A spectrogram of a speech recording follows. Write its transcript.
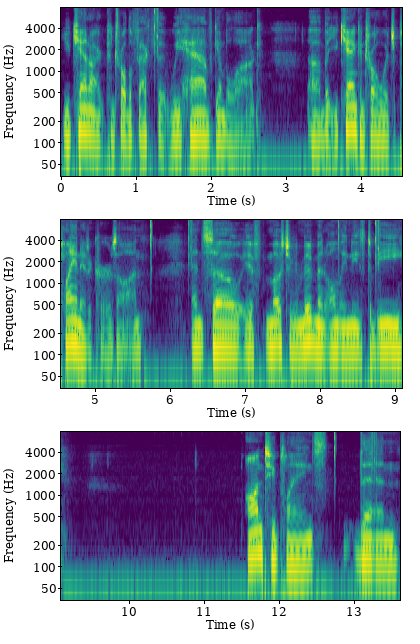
you cannot control the fact that we have gimbal lock, uh, but you can control which plane it occurs on. And so if most of your movement only needs to be on two planes, then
